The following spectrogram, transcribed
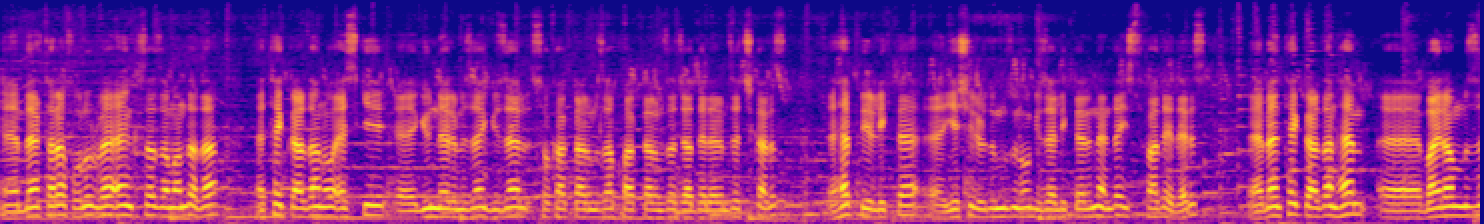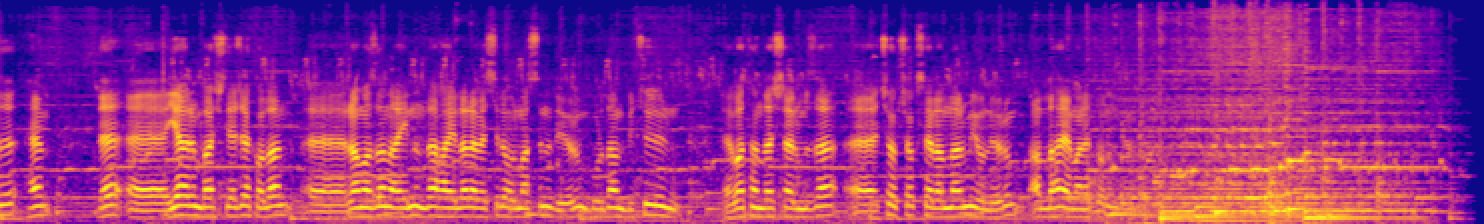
e, bertaraf olur ve en kısa zamanda da e, tekrardan o eski e, günlerimize, güzel sokaklarımıza, parklarımıza, caddelerimize çıkarız. E, Hep birlikte e, yeşil yurdumuzun o güzelliklerinden de istifade ederiz. E, Ben tekrardan hem e, bayramımızı hem de e, yarın başlayacak olan e, Ramazan ayının da hayırlara vesile olmasını diyorum. Buradan bütün vatandaşlarımıza çok çok selamlarımı yolluyorum. Allah'a emanet olun diyorum.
